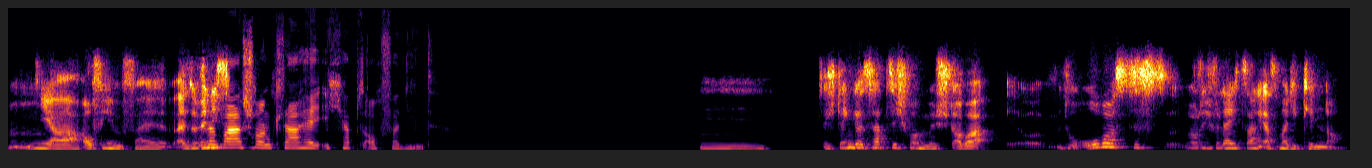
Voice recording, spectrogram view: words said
Ja, auf jeden Fall. Also wenn ich war schon klar, hey, ich habe es auch verdient. Hm. Ich denke, es hat sich vermischt, aber äh, so oberstes würde ich vielleicht sagen, erstmal die Kinder.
